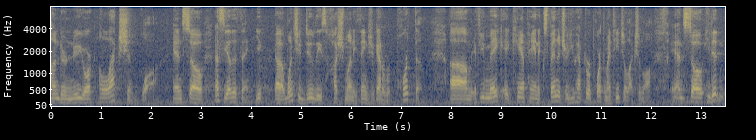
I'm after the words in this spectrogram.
under New York election law. And so that's the other thing. You, uh, once you do these hush money things, you've got to report them. Um, if you make a campaign expenditure, you have to report them. I teach election law. And so he didn't.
